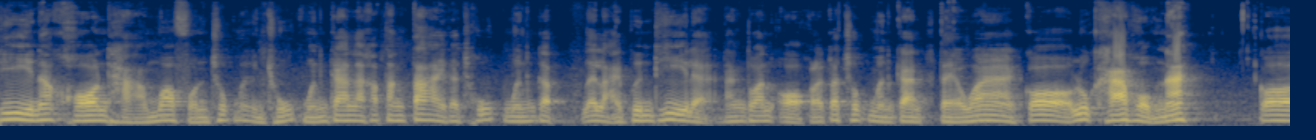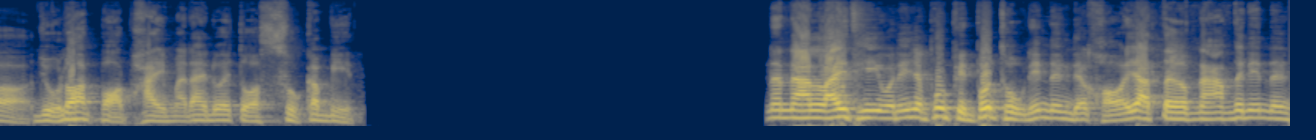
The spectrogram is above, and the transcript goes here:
ที่นครถามว่าฝนชุกไหมชุกเหมือนกันแล้วครับทางใต้ก็ชุกเหมือนกับหลาย ๆ พื้นที่แหละทางตะวันออกแล้วก็ชุกเหมือนกัน แต่ว่าก็ลูกค้าผมนะ ก็อยู่รอดปลอดภัยมาได้ด้วยตัวสุกบิดนานๆไลฟ์ทีวันนี้จะพูดผิดพูดถูกนิดนึง เดี๋ยวขออนุญาตเติมน้ำด้วยนิดนึง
